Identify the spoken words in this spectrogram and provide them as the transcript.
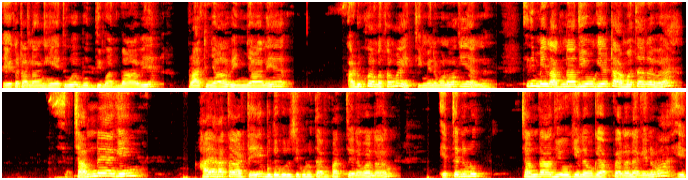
ඒකට නම් හේතුව බුද්ධිමත් භාවය ප්‍රඥා විඥානය අඩුකම තමයි. ඉතින් මෙන්න මොනවා කියන්න. ඉතින් මේ ලග්නාදියෝගයට අමතරව ඡන්දයෙන් 6 7 8 බුදුගුරු සිකුරු තැම්පත් වෙනවා නම් එතනනුත් ඡන්දාදියෝ කියලා යෝගය අපැන නැගෙනවා. ඒ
